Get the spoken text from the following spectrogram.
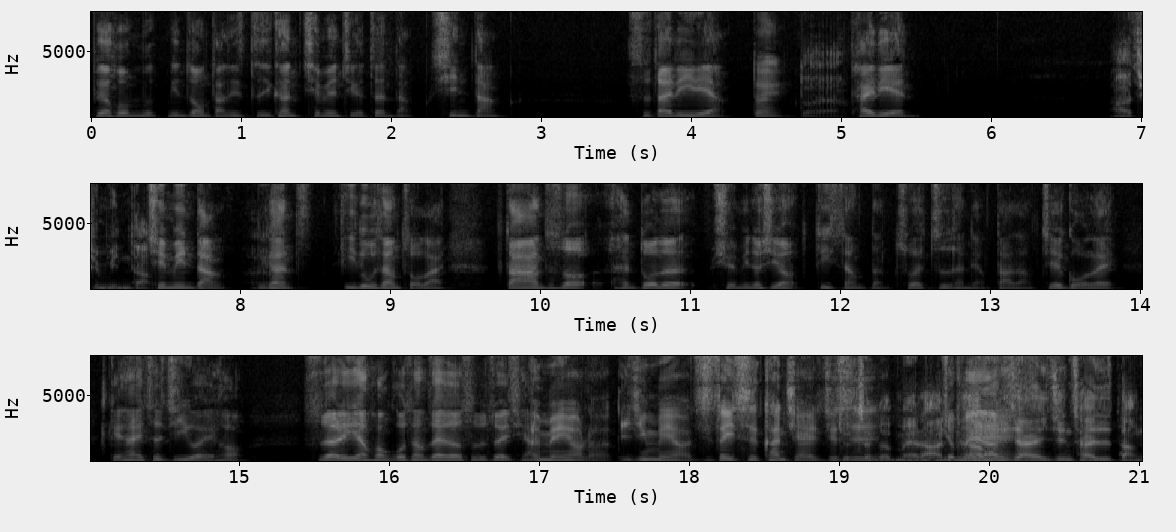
不要说民民众党，你仔细看前面几个政党，新党、时代力量，对对啊，台联啊，亲民党，亲民党，你看一路上走来。大家都说很多的选民都希望第三党出来制衡两大党，结果呢，给他一次机会以后，时代力量黄国昌在这是不是最强？没有了，已经没有。这一次看起来就是就整个没了。就没了。你现在已经开始挡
